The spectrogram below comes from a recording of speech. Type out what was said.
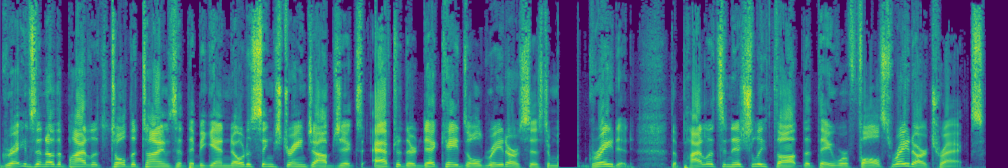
Graves and other pilots told the Times that they began noticing strange objects after their decades old radar system upgraded. The pilots initially thought that they were false radar tracks.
